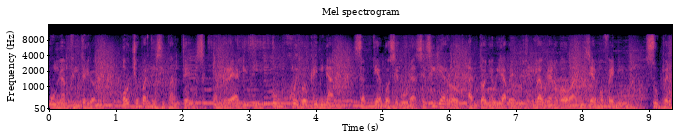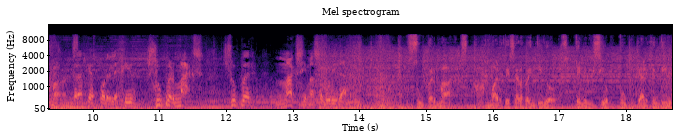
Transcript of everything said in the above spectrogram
Un anfitrión, ocho participantes, un reality, un juego criminal. Santiago Segura, Cecilia Roth, Antonio Viravente, Laura Novoa, Guillermo Fenin, Superman. Gracias por elegir Supermax. Super máxima seguridad. Supermax. Martes a las 22. Televisión Pública Argentina.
